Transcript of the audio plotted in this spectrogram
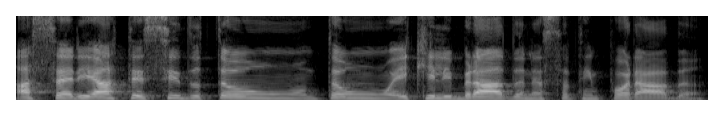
a Série A ter sido tão, tão equilibrada nessa temporada?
